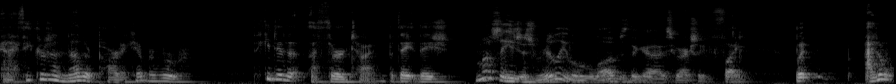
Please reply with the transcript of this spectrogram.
and I think there's another part. I can't remember. I think he did it a third time, but they they. sh- Mostly, he just really loves the guys who actually fight. But I don't.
